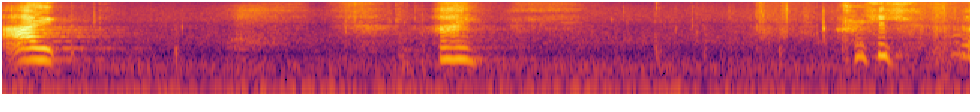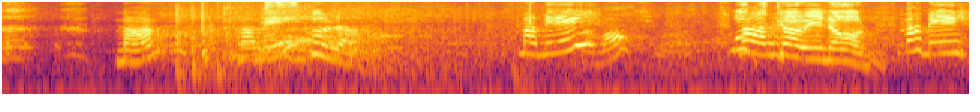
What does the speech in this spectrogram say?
I. I. Mum? Mummy? Buller. Mummy? What's Mum. going on? Mummy?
